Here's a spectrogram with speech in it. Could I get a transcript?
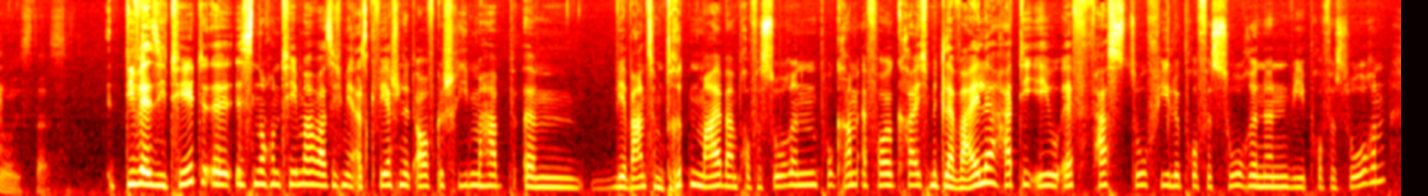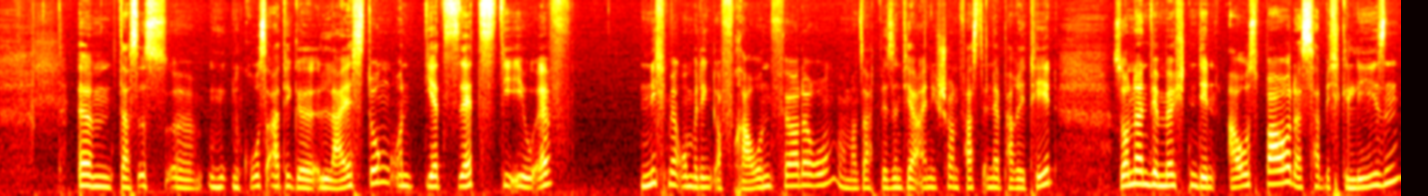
So ist das. Diversität äh, ist noch ein Thema, was ich mir als Querschnitt aufgeschrieben habe. Ähm, wir waren zum dritten Mal beim Professorinnenprogramm erfolgreich. Mittlerweile hat die EUF fast so viele Professorinnen wie Professoren. Ähm, das ist äh, eine großartige Leistung. Und jetzt setzt die EUF nicht mehr unbedingt auf Frauenförderung, wo man sagt, wir sind ja eigentlich schon fast in der Parität, sondern wir möchten den Ausbau, das habe ich gelesen,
